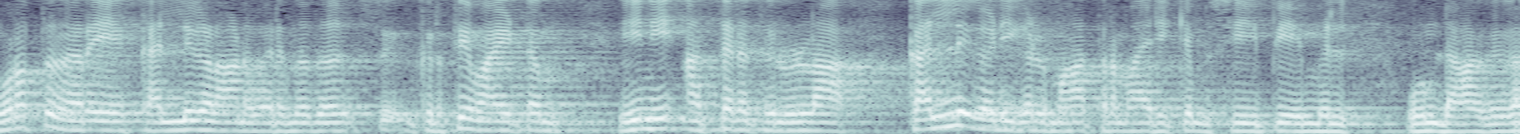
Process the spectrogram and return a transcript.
മുറത്ത് നിറയെ കല്ലുകളാണ് വരുന്നത്. കൃത്യമായിട്ടും ഇനി അത്തരത്തിലുള്ള കല്ലുകടികൾ മാത്രമായിരിക്കും സി പി എമ്മിൽ ഉണ്ടാകുക.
